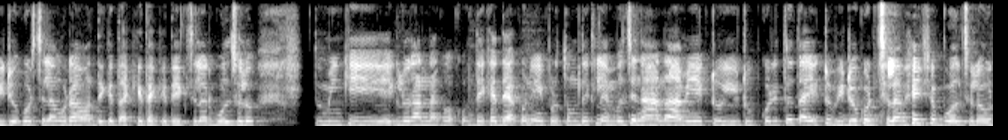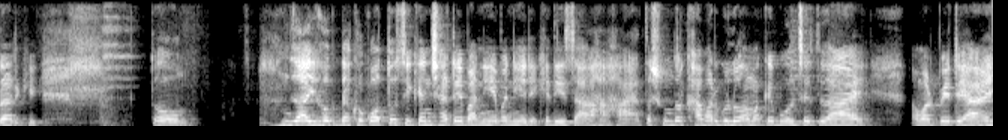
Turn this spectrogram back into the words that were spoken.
ভিডিও করছিলাম, ওরা আমার দিকে তাকিয়ে তাকিয়ে দেখছিল আর বলছিল তুমি কি এগুলো রান্না দেখে দেখো নি এই প্রথম দেখলে আমি বলছি, না না, আমি একটু ইউটিউব করি তো, তাই একটু ভিডিও করছিলাম। এইসব বলছিল ওরা আর কি। তো যাই হোক, দেখো কত চিকেন ছাটে বানিয়ে বানিয়ে রেখে দিয়েছে। আহা, হা, এত সুন্দর খাবারগুলো আমাকে বলছে তুই আয়, আমার পেটে আয়।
